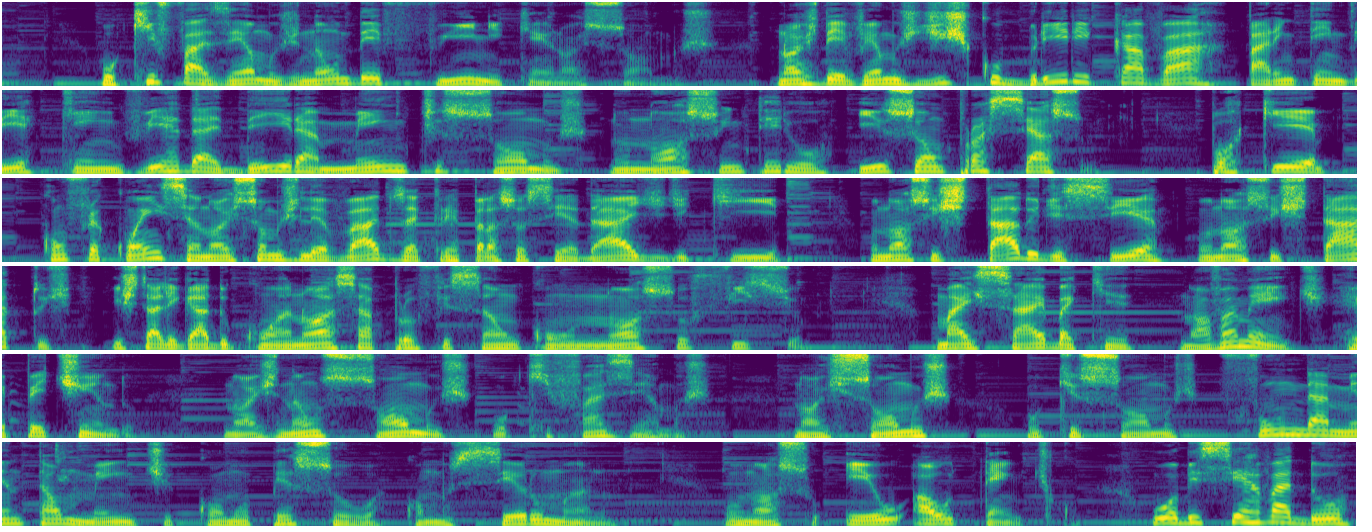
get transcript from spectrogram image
O que fazemos não define quem nós somos nós devemos descobrir e cavar para entender quem verdadeiramente somos no nosso interior. Isso é um processo, porque com frequência nós somos levados a crer pela sociedade de que o nosso estado de ser, o nosso status está ligado com a nossa profissão, com o nosso ofício. Mas saiba que, novamente, repetindo, nós não somos o que fazemos. Nós somos o que somos fundamentalmente como pessoa, como ser humano, o nosso eu autêntico, o observador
